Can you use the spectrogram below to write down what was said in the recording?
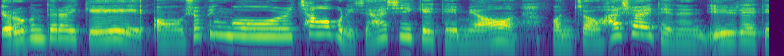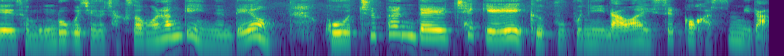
여러분들에게 어, 쇼핑몰 창업을 이제 하시게 되면 먼저 하셔야 되는 일에 대해서 목록을 제가 작성을 한 게 있는데요. 곧 출판될 책에 그 부분이 나와 있을 것 같습니다.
